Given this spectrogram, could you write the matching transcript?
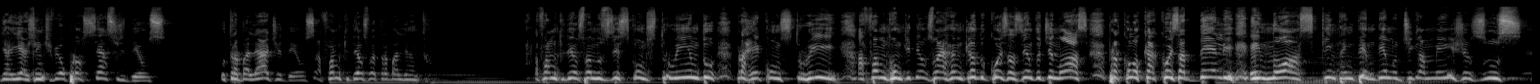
E aí a gente vê o processo de Deus, o trabalhar de Deus, a forma que Deus vai trabalhando, a forma que Deus vai nos desconstruindo para reconstruir, a forma com que Deus vai arrancando coisas dentro de nós para colocar coisa dele em nós. Quem está entendendo, diga amém, Jesus.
